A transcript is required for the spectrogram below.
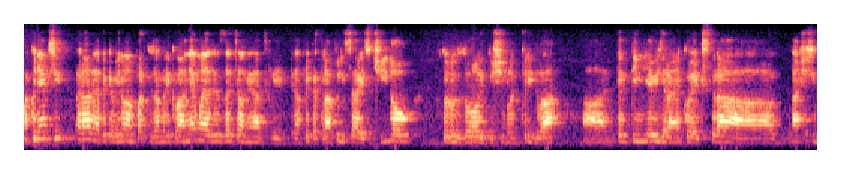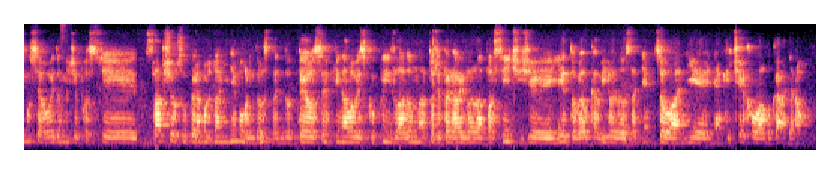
ako Nemci hrali napríklad vyrovnanú partiu s Amerikou, ale nejak ma zatiaľ nenadchli. Napríklad trápili sa aj s Čínou, ktorú zdolali tuším len 3-2 a ten tým nevyzerá ako extra a naši si musia uvedomiť, že proste slabšieho supera možno ani nemohli dostať do tej 8 finálovej skupiny vzhľadom na to, že prehrali dva zápasy, čiže je to veľká výhoda dostať Nemcov a nie nejakých Čechov alebo Kanaďanov.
